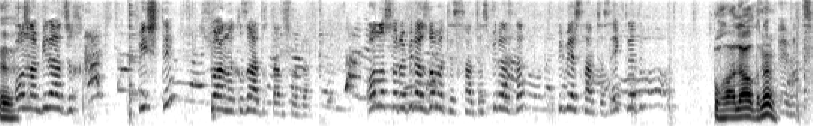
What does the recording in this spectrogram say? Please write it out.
evet. Ondan birazcık pişti. Soğanı kızardıktan sonra. Ondan sonra biraz domates salçası, biraz da biber salçası ekledim. Bu hale aldın değil mi? Evet.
